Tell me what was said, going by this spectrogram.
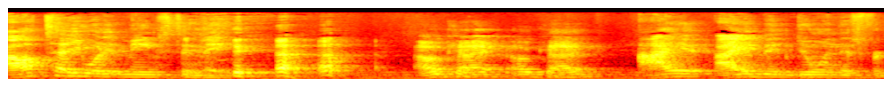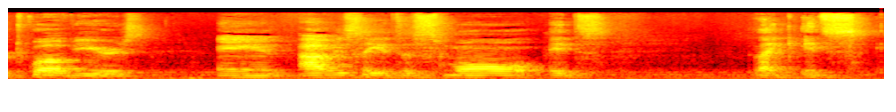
I'll tell you what it means to me. okay, okay. I I've been doing this for 12 years, and obviously it's a small. It's like it's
